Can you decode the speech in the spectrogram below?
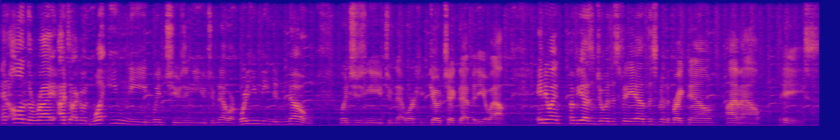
And on the right, I talk about what you need when choosing a YouTube network. What do you need to know when choosing a YouTube network? Go check that video out. Anyway, hope you guys enjoyed this video. This has been The Breakdown. I'm out. Peace.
